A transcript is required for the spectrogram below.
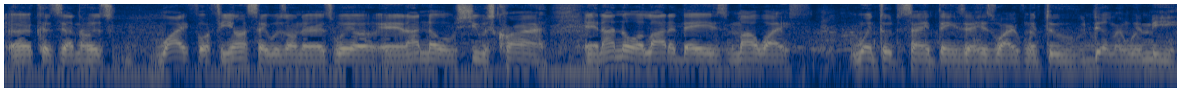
because uh, I know his wife or fiance was on there as well, and I know she was crying. And I know a lot of days my wife went through the same things that his wife went through dealing with me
